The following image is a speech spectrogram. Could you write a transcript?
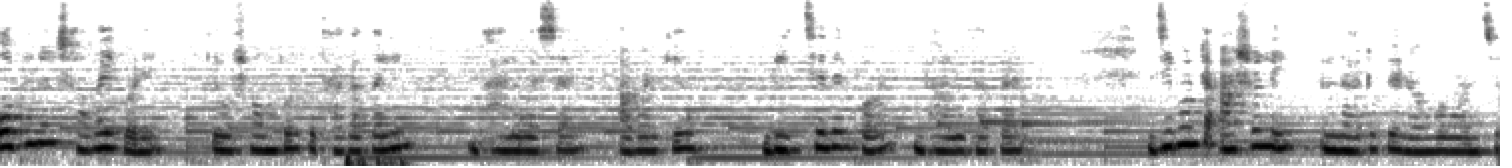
অভিনয় সবাই করে, কেউ সম্পর্ক থাকাকালীন ভালোবাসায়, আবার কেউ বিচ্ছেদের পর ভালো থাকার। জীবনটা আসলেই নাটকের রঙ্গমঞ্চ,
